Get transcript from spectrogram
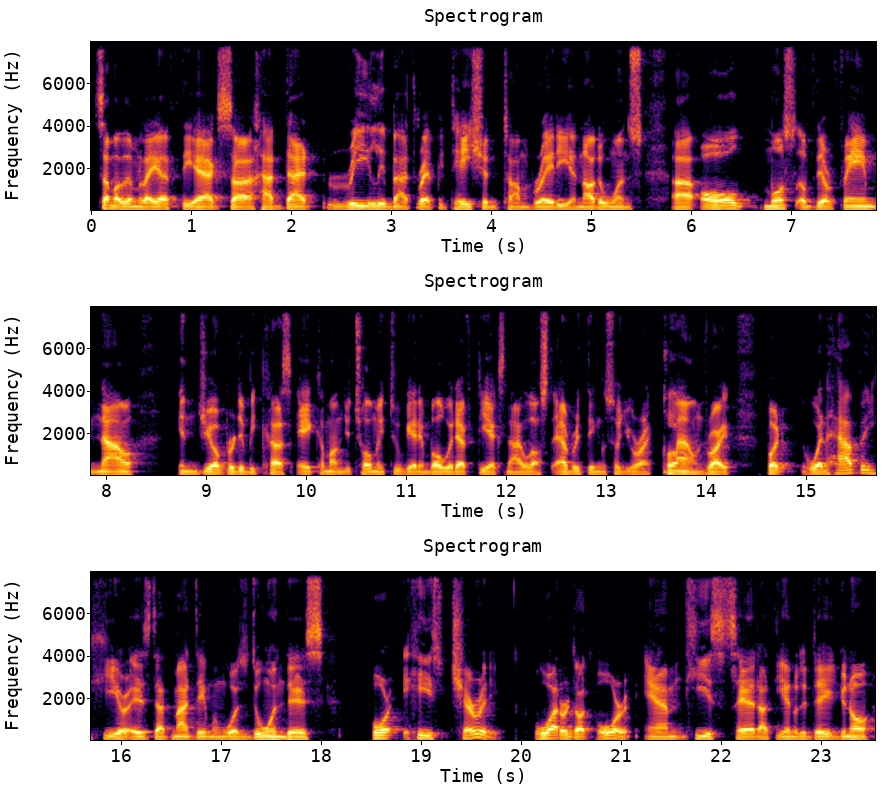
some of them like ftx uh, have that really bad reputation tom brady and other ones uh, all most of their fame now in jeopardy because hey come on you told me to get involved with ftx and i lost everything so you're a clown right? But what happened here is that matt damon was doing this for his charity water.org and he said at the end of the day you know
